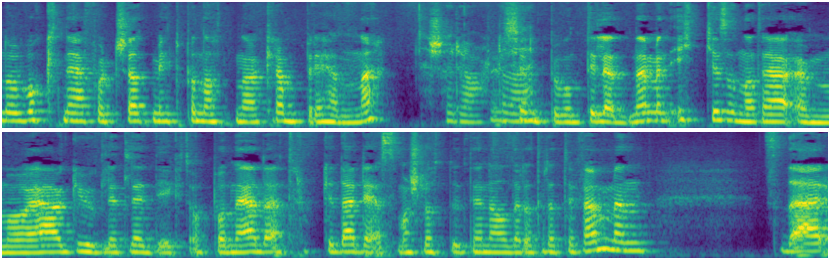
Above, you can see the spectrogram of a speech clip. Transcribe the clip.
Nå våkner jeg fortsatt midt på natten av kramper i hendene. Det er så rart, Det er. Kjempevondt i leddene, men ikke sånn at jeg er øm og jeg har googlet leddgikt opp og ned. og Jeg tror ikke det er det som har slått ut i en alder av 35. men så det er,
